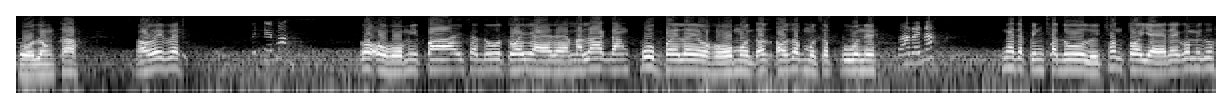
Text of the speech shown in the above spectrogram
โอ้รองเท้าเอาไว้ไปเป็นไงบ้างก็โอ้โหมีปลาชะโดตัวใหญ่แหละมาลากดังปุ๊บไปเลยโอ้โหหมดเอาเอาสักหมดสปูนเลยปลาอะไรนะ น่าจะเป็นชะโดหรือช่อนตัวใหญ่อะไรก็ไม่รู้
